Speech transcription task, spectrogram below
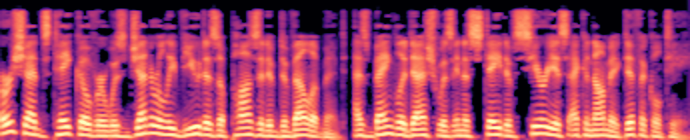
Ershad's takeover was generally viewed as a positive development, as Bangladesh was in a state of serious economic difficulty.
